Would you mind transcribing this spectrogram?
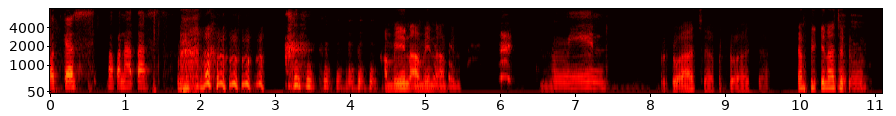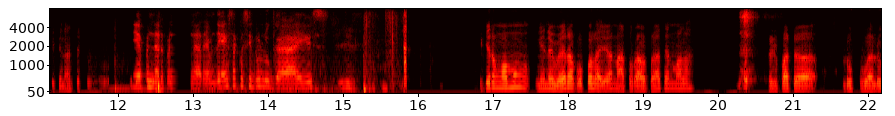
Podcast papan atas. amin, amin, amin. Hmm, Amin. Berdoa aja, berdoa aja. Kan bikin aja Mm-mm. dulu, bikin aja dulu. Ya benar-benar. Yang penting eksekusi dulu, guys. Pikir ngomong ngene wae ra apa-apa lah ya, natural banget kan malah. Daripada lu gua lu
